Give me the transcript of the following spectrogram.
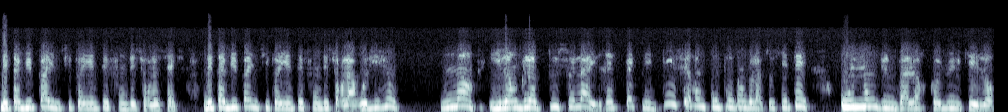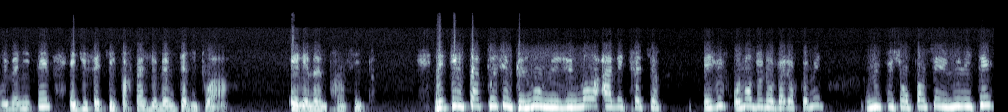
n'établit pas une citoyenneté fondée sur le sexe, n'établit pas une citoyenneté fondée sur la religion. Non, il englobe tout cela, il respecte les différentes composantes de la société au nom d'une valeur commune qui est leur humanité et du fait qu'ils partagent le même territoire et les mêmes principes. N'est-il pas possible que nous, musulmans, avec chrétiens, et juste au nom de nos valeurs communes, nous puissions penser une unité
